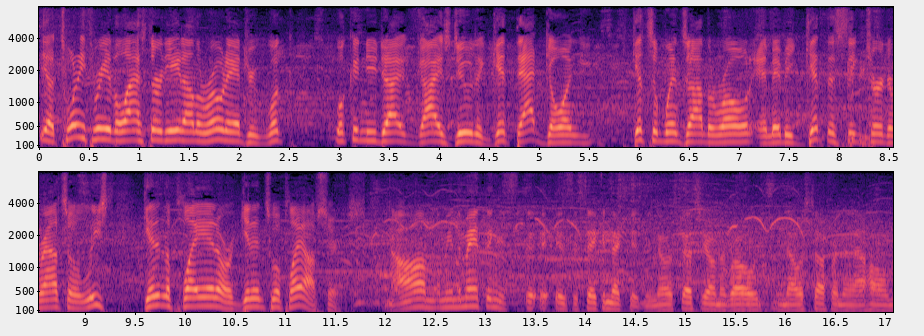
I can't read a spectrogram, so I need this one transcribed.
yeah, 23 of the last 38 on the road, Andrew. What what can you guys do to get that going? Get some wins on the road and maybe get this thing turned around so at least get in the play in or get into a playoff series? Um, I mean, the main thing is, is to stay connected, you know, especially on the road. You know, it's tougher than at home,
